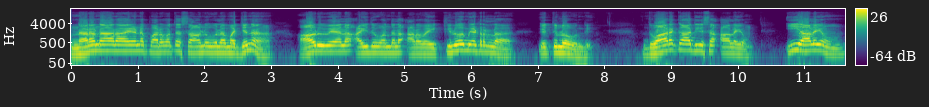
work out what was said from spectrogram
నరనారాయణ పర్వత సానువుల మధ్యన ఆరు వేల ఐదు వందల అరవై కిలోమీటర్ల ఎత్తులో ఉంది. ద్వారకాధీశ ఆలయం. ఈ ఆలయం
